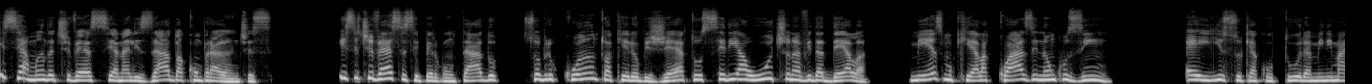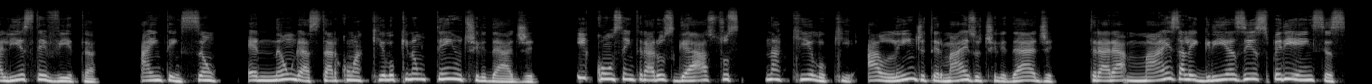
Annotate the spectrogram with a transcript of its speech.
E se Amanda tivesse analisado a compra antes? E se tivesse se perguntado sobre o quanto aquele objeto seria útil na vida dela mesmo que ela quase não cozinhe. É isso que a cultura minimalista evita. A intenção é não gastar com aquilo que não tem utilidade e concentrar os gastos naquilo que, além de ter mais utilidade, trará mais alegrias e experiências.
